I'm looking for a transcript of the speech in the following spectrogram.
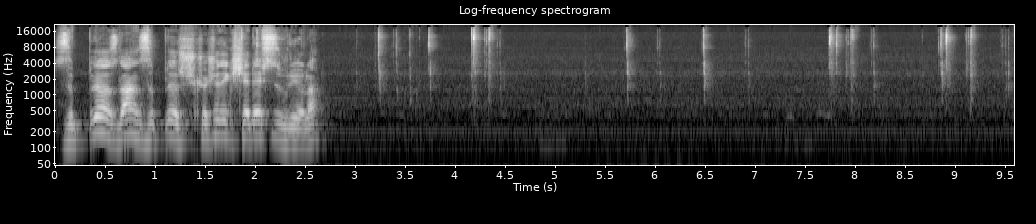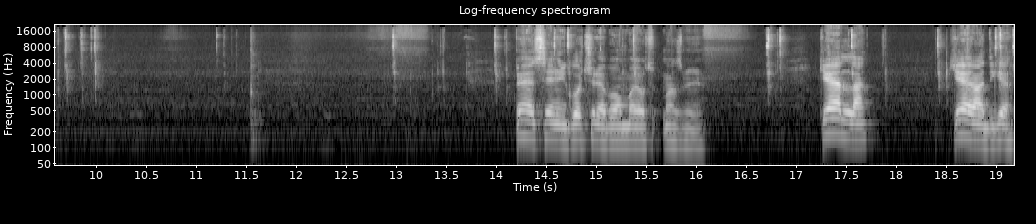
Zıplıyoruz lan zıplıyoruz. Şu köşedeki şerefsiz vuruyor lan. Ben senin götüne bombayı oturtmaz mıyım? Gel lan. Gel hadi gel.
